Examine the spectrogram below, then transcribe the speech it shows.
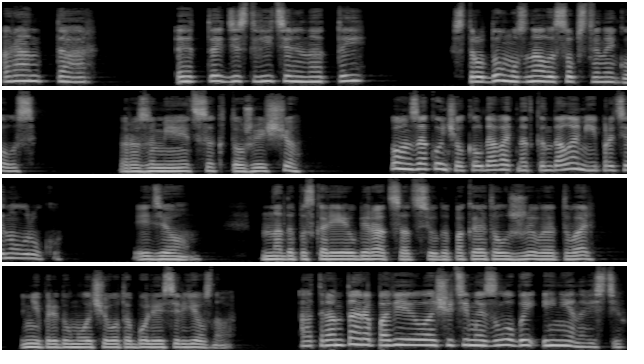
«Рантар, это действительно ты?» С трудом узнала собственный голос. «Разумеется, кто же еще?» Он закончил колдовать над кандалами и протянул руку. «Идем. Надо поскорее убираться отсюда, пока эта лживая тварь не придумала чего-то более серьезного». От Рантара повеяло ощутимой злобой и ненавистью.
